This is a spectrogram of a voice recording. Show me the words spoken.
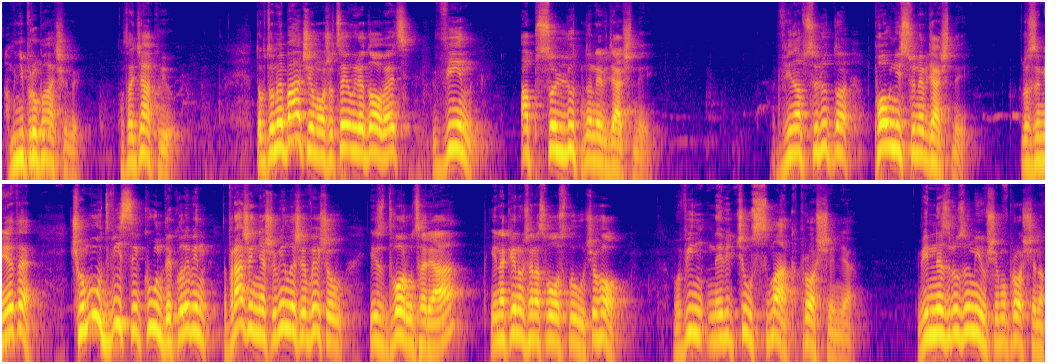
А мені пробачили. Ну та дякую. Тобто ми бачимо, що цей урядовець, він абсолютно невдячний. Він абсолютно повністю невдячний. Розумієте? Чому дві секунди, коли він враження, що він лише вийшов із двору царя і накинувся на свого слугу? Чого? Бо він не відчув смак прощення. Він не зрозумів, що йому прощено.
